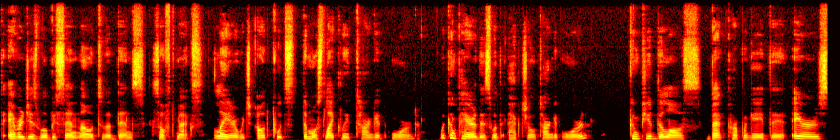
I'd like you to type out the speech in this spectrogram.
The averages will be sent now to the dense softmax layer, which outputs the most likely target word. We compare this with the actual target word, compute the loss, backpropagate the errors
